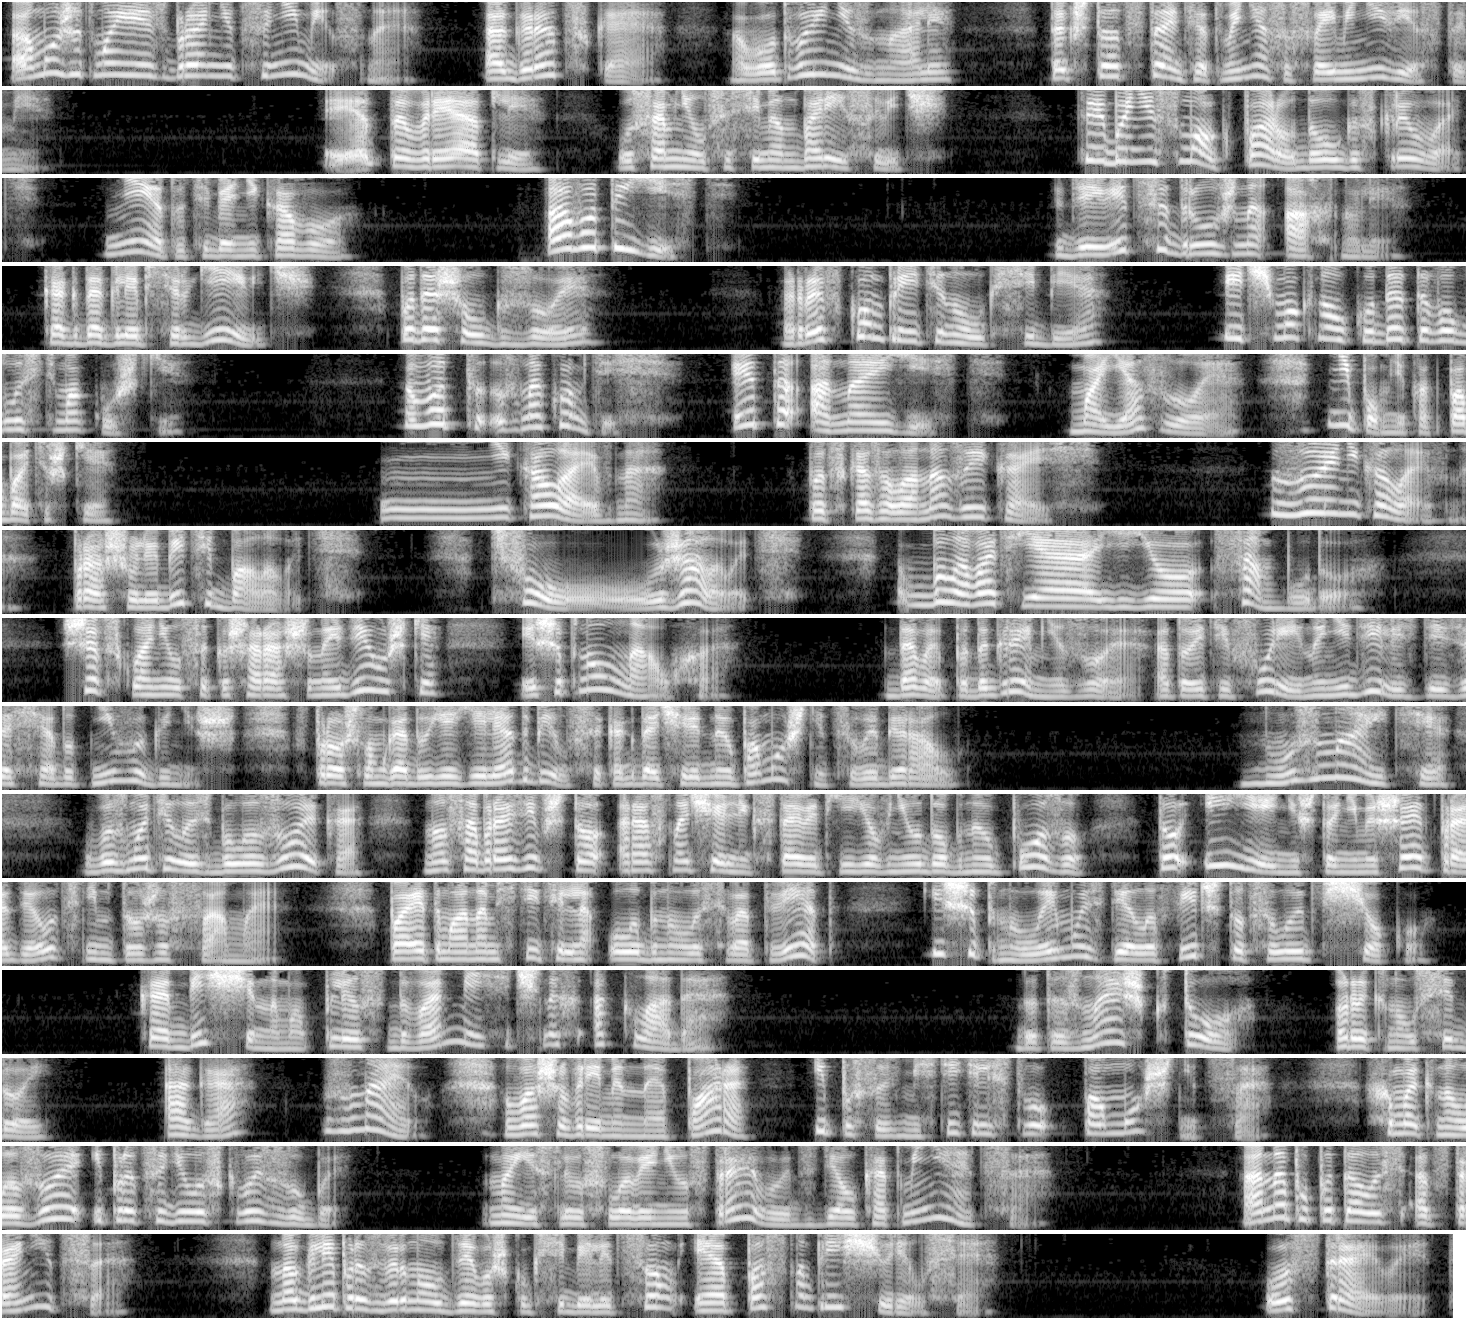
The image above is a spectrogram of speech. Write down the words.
«А может, моя избранница не местная, а городская?» Вот вы и не знали. Так что отстаньте от меня со своими невестами. Это вряд ли, усомнился Семен Борисович. Ты бы не смог пару долго скрывать. Нет у тебя никого. А вот и есть. Девицы дружно ахнули, когда Глеб Сергеевич подошел к Зое, рывком притянул к себе и чмокнул куда-то в область макушки. Вот, знакомьтесь, это она и есть. Моя Зоя. Не помню, как по батюшке. Николаевна, подсказала она, заикаясь. Зоя Николаевна, прошу любить и баловать. Тьфу, жаловать. Баловать я ее сам буду. Шеф склонился к ошарашенной девушке и шепнул на ухо. Давай подыграй мне, Зоя, а то эти фурии на неделю здесь засядут, не выгонишь. В прошлом году я еле отбился, когда очередную помощницу выбирал». «Ну, знаете...» — возмутилась была Зойка, но, сообразив, что раз начальник ставит ее в неудобную позу, то и ей ничто не мешает проделать с ним то же самое. Поэтому она мстительно улыбнулась в ответ и шепнула ему, сделав вид, что целует в щеку. К обещанному плюс два месячных оклада. «Да ты знаешь, кто?» — рыкнул Седой. «Ага, знаю. Ваша временная пара и по совместительству помощница», — хмыкнула Зоя и процедила сквозь зубы. «Но если условия не устраивают, сделка отменяется». Она попыталась отстраниться, но Глеб развернул девушку к себе лицом и опасно прищурился. «Устраивает.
